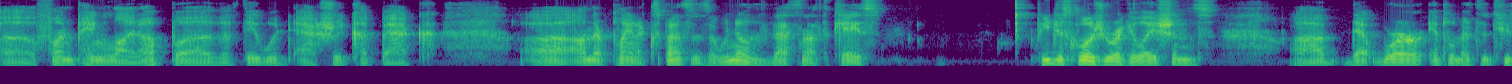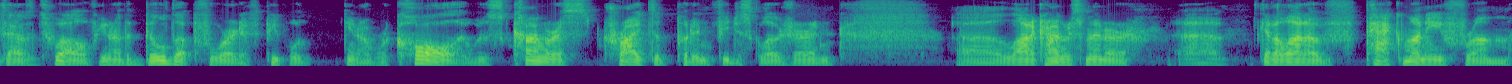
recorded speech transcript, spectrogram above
uh, fund paying lineup uh, that they would actually cut back uh, on their plan expenses. And we know that that's not the case. Fee disclosure regulations uh, that were implemented in 2012, you know, the buildup for it, if people, you know, recall, it was Congress tried to put in fee disclosure, and uh, a lot of congressmen are uh, get a lot of PAC money from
